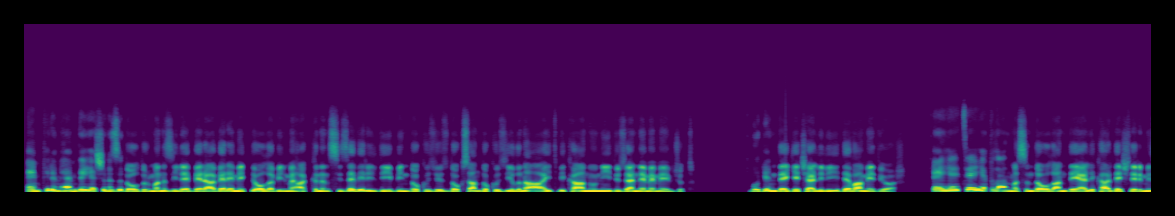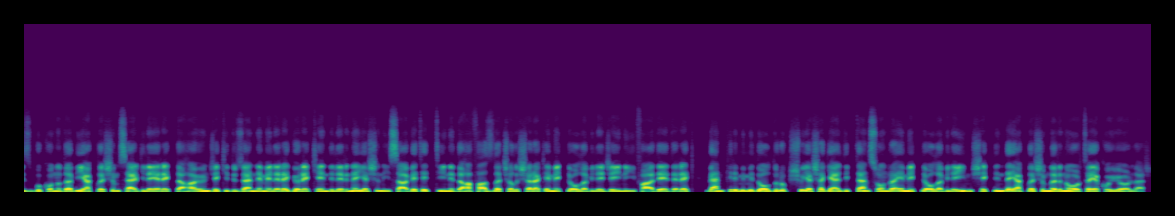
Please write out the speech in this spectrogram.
Hem prim hem de yaşınızı doldurmanız ile beraber emekli olabilme hakkının size verildiği 1999 yılına ait bir kanuni düzenleme mevcut. Bugün de geçerliliği devam ediyor. EYT yapılanmasında olan değerli kardeşlerimiz bu konuda bir yaklaşım sergileyerek daha önceki düzenlemelere göre kendilerine yaşın isabet ettiğini daha fazla çalışarak emekli olabileceğini ifade ederek, ben primimi doldurup şu yaşa geldikten sonra emekli olabileyim şeklinde yaklaşımlarını ortaya koyuyorlar.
